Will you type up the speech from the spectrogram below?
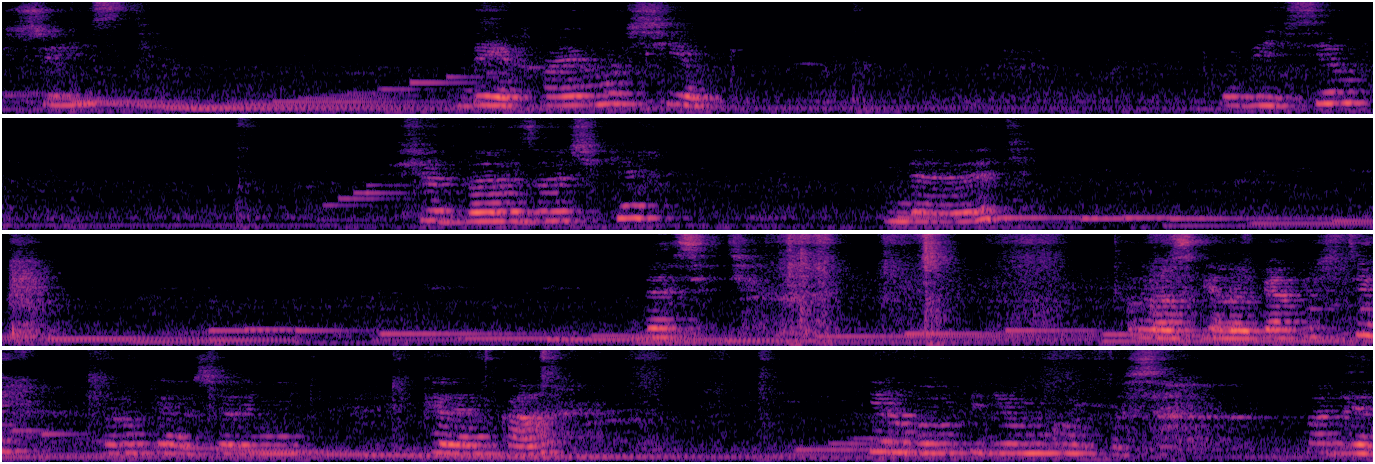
Шість. Дихаємо. Сім. Вісім. Ще два разочки. Дев'ять. Десять. Носки на п'ятості, руки на ширині килимка. І робимо підйом корпуса. Один.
